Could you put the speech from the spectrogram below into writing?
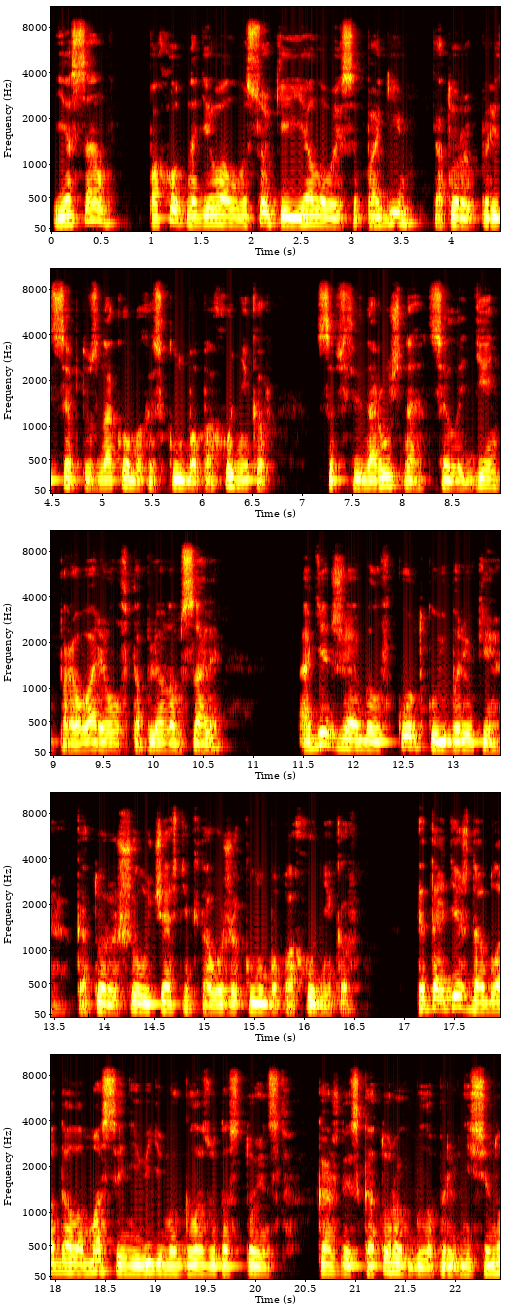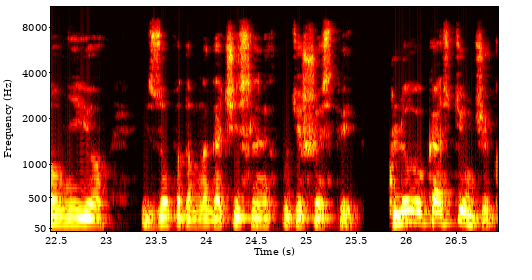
Я сам поход надевал высокие яловые сапоги, которые по рецепту знакомых из клуба походников собственноручно целый день проваривал в топленом сале. Одет же я был в куртку и брюки, которые шел участник того же клуба походников. Эта одежда обладала массой невидимых глазу достоинств каждое из которых было привнесено в нее из опыта многочисленных путешествий. «Клевый костюмчик»,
